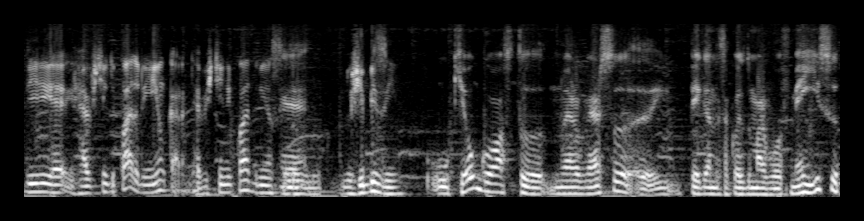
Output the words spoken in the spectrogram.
de revestindo de quadrinho, cara. Revestindo de quadrinho, assim, é. no, no gibizinho. O que eu gosto no Arrowverso, eh, pegando essa coisa do Marvel Wolfman, é isso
